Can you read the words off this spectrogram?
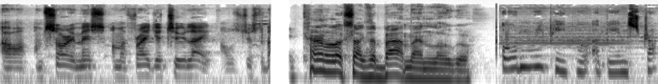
Oh, I'm sorry, miss. I'm afraid you're too late. I was just about. It kind of looks like the Batman logo. Ordinary people are being struck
